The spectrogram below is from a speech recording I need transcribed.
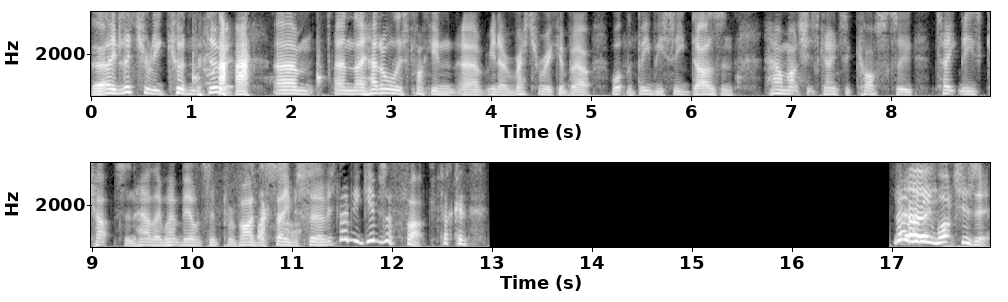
Yeah. They literally couldn't do it. um, and they had all this fucking uh, you know rhetoric about what the BBC does and how much it's going to cost to take these cuts and how they won't be able to provide the same service. Nobody gives a fuck. Fucking Nobody No. watches it.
